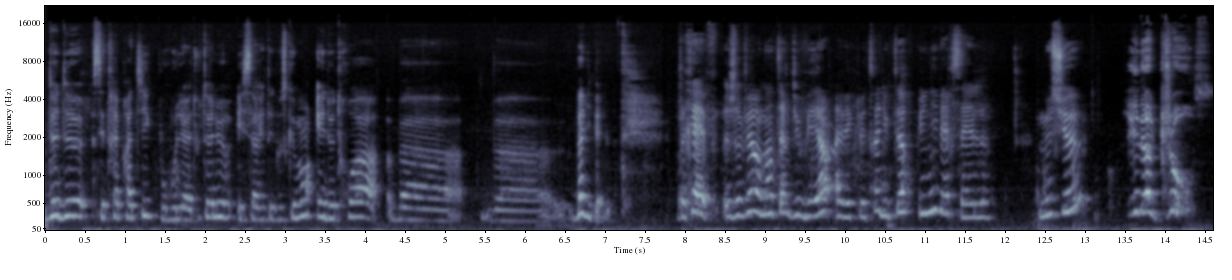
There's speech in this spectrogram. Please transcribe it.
De 2, c'est très pratique pour rouler à toute allure et s'arrêter brusquement. Et de 3, bah... Bah... Bah bipède. Bref, je vais en interviewer un avec le traducteur universel. Monsieur Il a de chance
